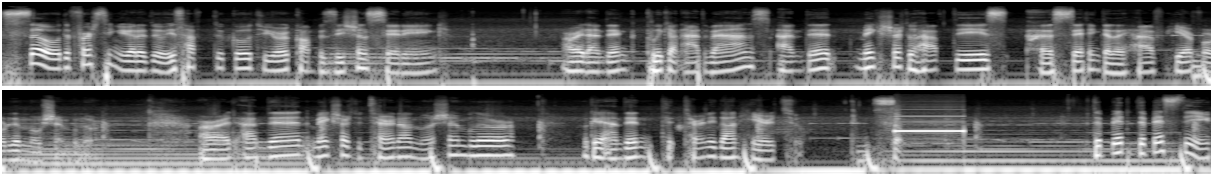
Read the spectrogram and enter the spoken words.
So the first thing you gotta do is have to go to your composition setting. Alright and then click on advanced and then make sure to have this uh, setting that I have here for the motion blur. Alright and then make sure to turn on motion blur. Okay and then turn it on here too. So the, be the best thing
